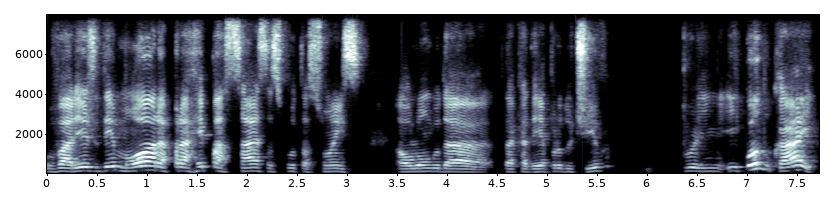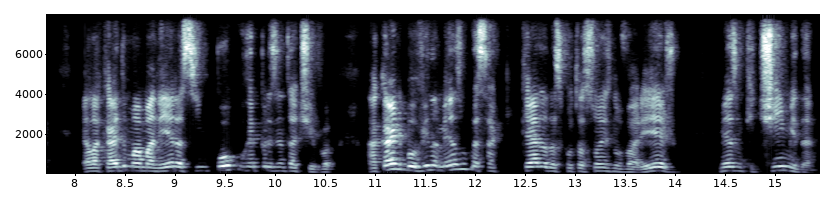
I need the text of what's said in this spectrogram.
o varejo demora para repassar essas cotações ao longo da, da cadeia produtiva. Por, e quando cai, ela cai de uma maneira assim pouco representativa. A carne bovina, mesmo com essa queda das cotações no varejo, mesmo que tímida,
